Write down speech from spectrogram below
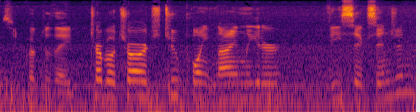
It's equipped with a turbocharged 2.9 liter V6 engine.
